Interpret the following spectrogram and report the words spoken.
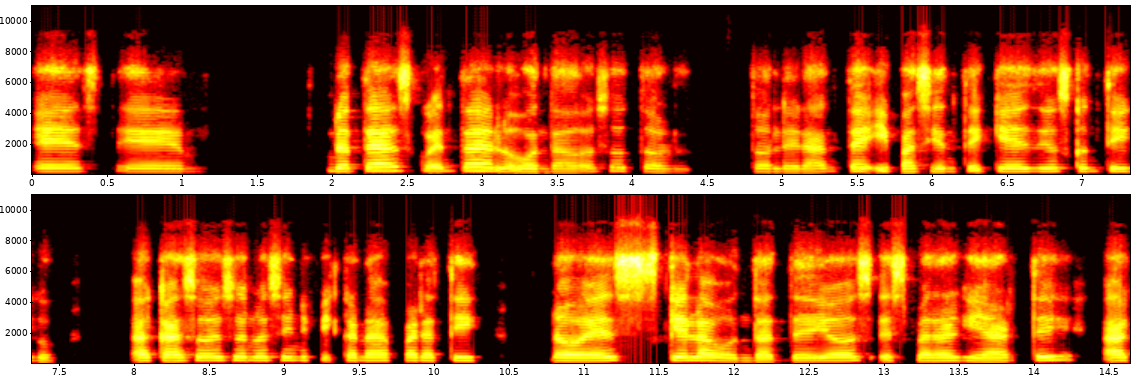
Este, ¿no te das cuenta de lo bondadoso, tolerante y paciente que es Dios contigo? ¿Acaso eso no significa nada para ti? ¿No es que la bondad de Dios es para guiarte a,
